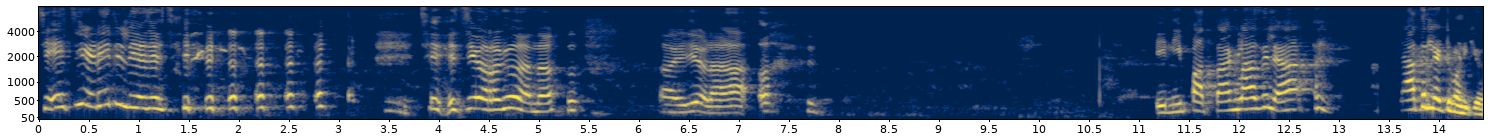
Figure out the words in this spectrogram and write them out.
ചേച്ചി എണീറ്റില്ലയോ ചേച്ചി? ചേച്ചി ഉറങ്ങുവാന്നോ? അയ്യോടാ. ഇനി പത്താം ക്ലാസ്സിലാ. രാത്രി എട്ട് മണിക്കോ?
